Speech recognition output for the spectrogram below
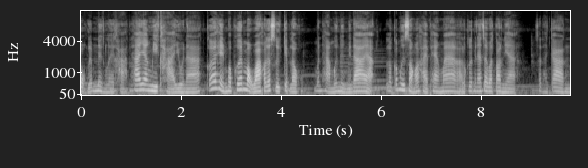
ปกเล่มหนึ่งเลยค่ะ ถ้ายังมีขายอยู่นะ ก็เห็นพอเพื่อนบอกว่าเขาจะซื้อเก็บเรา มันหามือหนึ่งไม่ได้อะแล้วก็มือสองก็ขายแพงมากอะเราก็เลยไม่แน่ใจว่าตอนเนี้ยสถานการณ์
